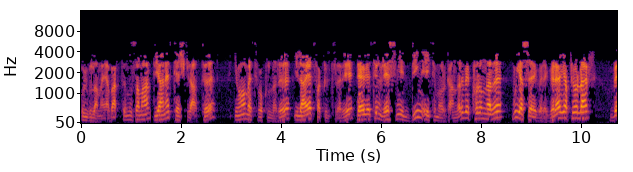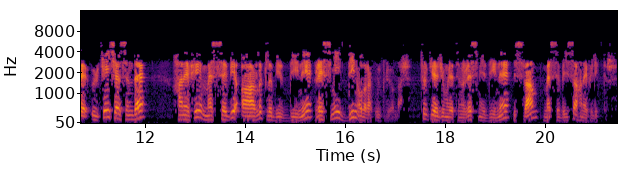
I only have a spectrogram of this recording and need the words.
Uygulamaya baktığımız zaman Diyanet Teşkilatı, İmam Hatip okulları, ilahiyat fakülteleri, devletin resmi din eğitim organları ve kurumları bu yasaya göre görev yapıyorlar ve ülke içerisinde Hanefi mezhebi ağırlıklı bir dini resmi din olarak uyguluyorlar. Türkiye Cumhuriyeti'nin resmi dini İslam, mezhebi ise Hanefiliktir.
